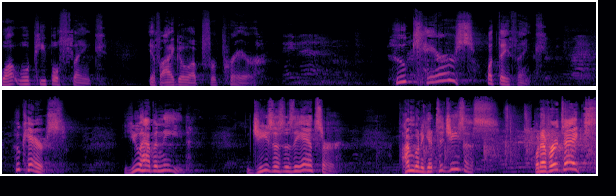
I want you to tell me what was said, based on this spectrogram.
what will people think if I go up for prayer? Amen. Who cares what they think? Who cares? You have a need. Jesus is the answer. I'm going to get to Jesus, whatever it takes.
